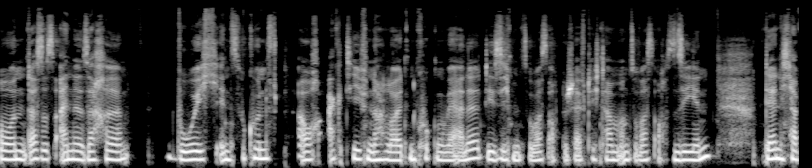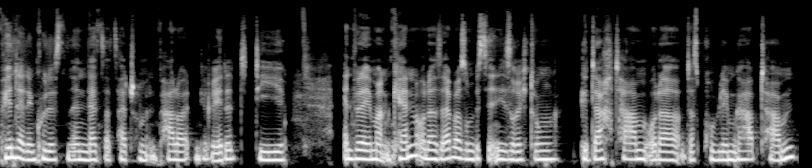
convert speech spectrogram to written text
Und das ist eine Sache, wo ich in Zukunft auch aktiv nach Leuten gucken werde, die sich mit sowas auch beschäftigt haben und sowas auch sehen. Denn ich habe hinter den Kulissen in letzter Zeit schon mit ein paar Leuten geredet, die entweder jemanden kennen oder selber so ein bisschen in diese Richtung gedacht haben oder das Problem gehabt haben,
